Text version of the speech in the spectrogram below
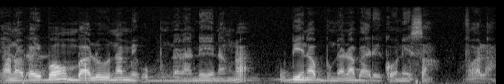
yango na bai bon mbala oyo name kobunda na ndenge na nga ou bien nabunda na ba reconnaissant voilà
